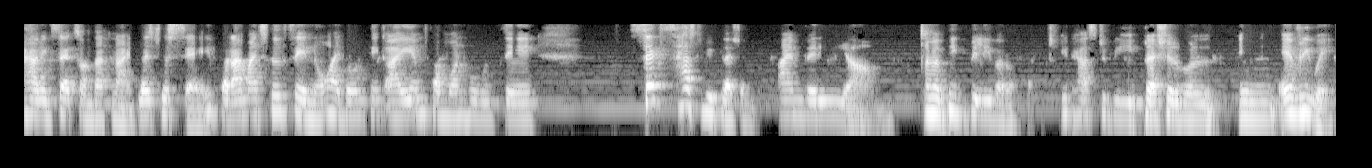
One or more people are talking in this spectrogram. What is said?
having sex on that night let's just say. But i might still say no. I don't think i am someone who would say sex has to be pleasurable. I'm very um, i'm a big believer of that. It has to be pleasurable in every way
